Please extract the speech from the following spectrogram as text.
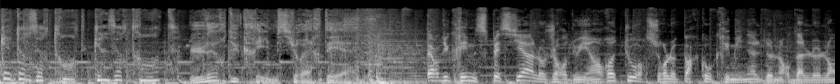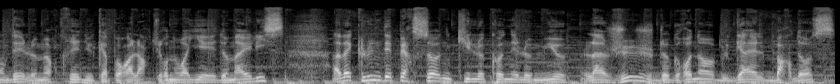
14h30, 15h30. L'heure du crime sur RTL. Heure du crime spécial aujourd'hui, un retour sur le parcours criminel de Nordal Lelandais, le meurtrier du caporal Arthur Noyer et de Maëlys, avec l'une des personnes qui le connaît le mieux, la juge de Grenoble, Gaëlle Bardos,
